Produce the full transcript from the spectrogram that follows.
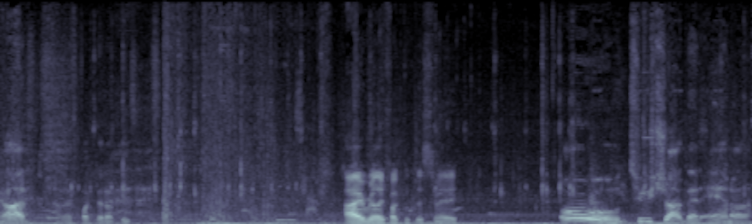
God, how did I fuck that up, dude? I really fucked with this Mei. Oh, two shot that Ana.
